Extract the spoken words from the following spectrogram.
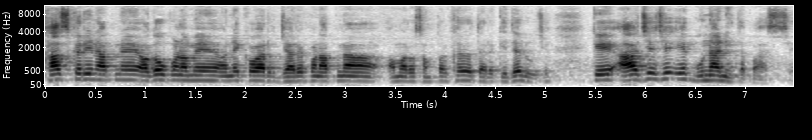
ખાસ કરીને આપને અગાઉ પણ અમે અનેકવાર જ્યારે પણ આપના અમારો સંપર્ક થયો ત્યારે કીધેલું છે કે આ જે છે એ ગુનાની તપાસ છે.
